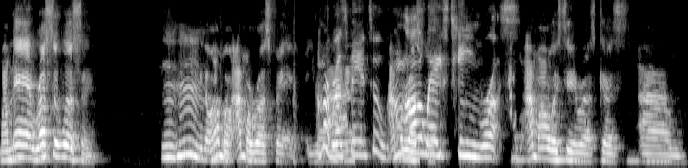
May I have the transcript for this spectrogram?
my man Russell Wilson. Mm-hmm. You know, I'm a I'm a Russ fan. You know, I'm a Russ I, fan too. I'm, I'm always fan. team Russ. I'm, I'm, always team Russ because um,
